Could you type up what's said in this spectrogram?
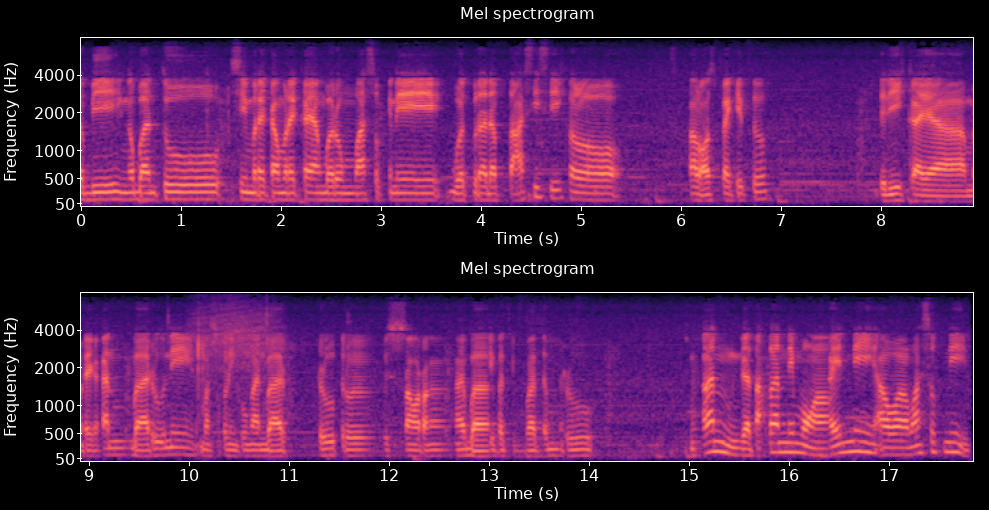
lebih ngebantu si mereka-mereka yang baru masuk ini buat beradaptasi sih kalau kalau ospek itu. Jadi kayak mereka kan baru nih masuk ke lingkungan baru terus orang-orangnya baru sifat-sifatnya baru. Cuma kan nggak tahu kan nih mau ngapain nih awal masuk nih.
